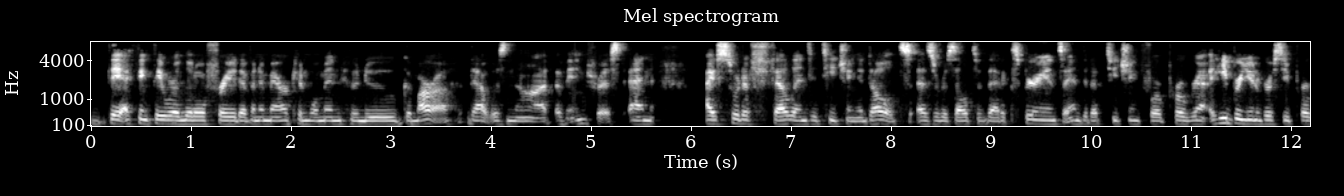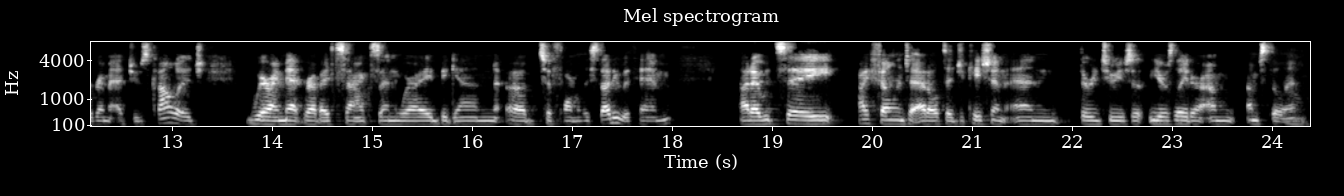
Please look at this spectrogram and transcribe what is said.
they I think they were a little afraid of an American woman who knew Gemara. That was not of interest, and I sort of fell into teaching adults as a result of that experience. I ended up teaching for a program, a Hebrew University program at Jews College, where I met Rabbi Sacks and where I began uh, to formally study with him. And I would say I fell into adult education, and 32 years, years later, I'm I'm still in.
